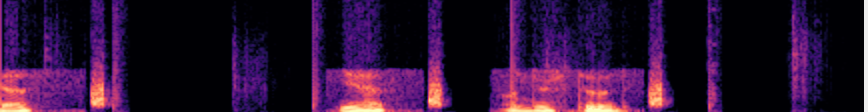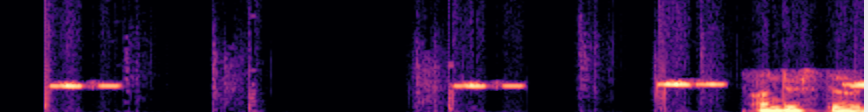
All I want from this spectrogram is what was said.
Yes. Yes. Understood. Understood.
